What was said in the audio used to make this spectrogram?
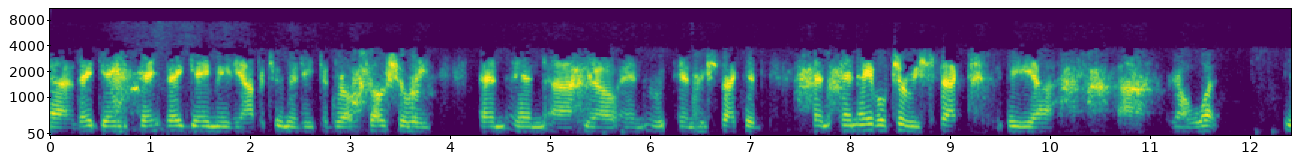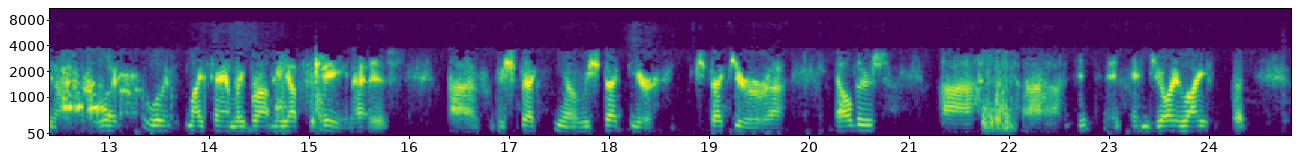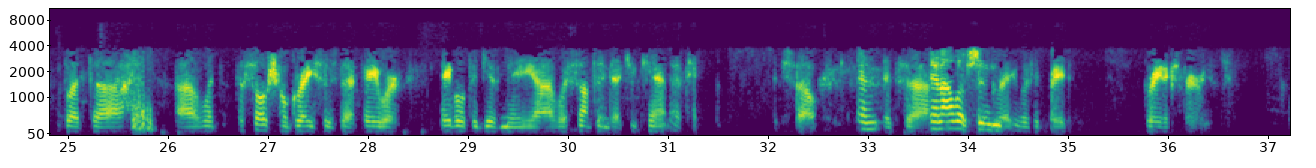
uh, they gave they, they gave me the opportunity to grow socially and and uh, you know and and respected and and able to respect the uh, uh, you know what you know what what my family brought me up to be, and that is uh, respect you know respect your respect your uh, elders, uh, uh, en- en- enjoy life, but but uh, uh, with the social graces that they were able to give me uh, was something that you can't attain. So And it's uh, and I'll assume great, it was a great, great experience.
